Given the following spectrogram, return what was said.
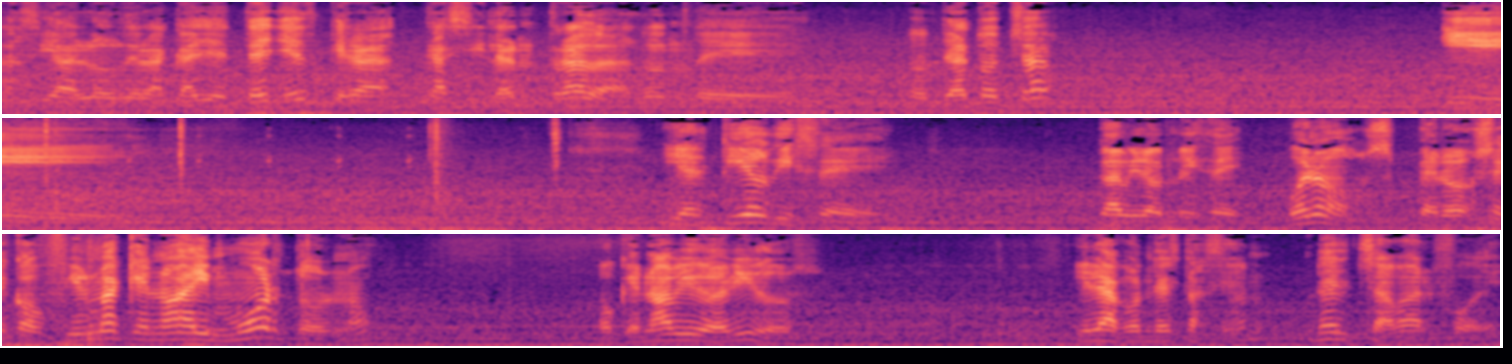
hacia lo de la calle Tellez, que era casi la entrada donde, donde Atocha, y, y el tío dice, Gavirón dice, bueno, pero se confirma que no hay muertos, ¿no? O que no ha habido heridos. Y la contestación del chaval fue,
